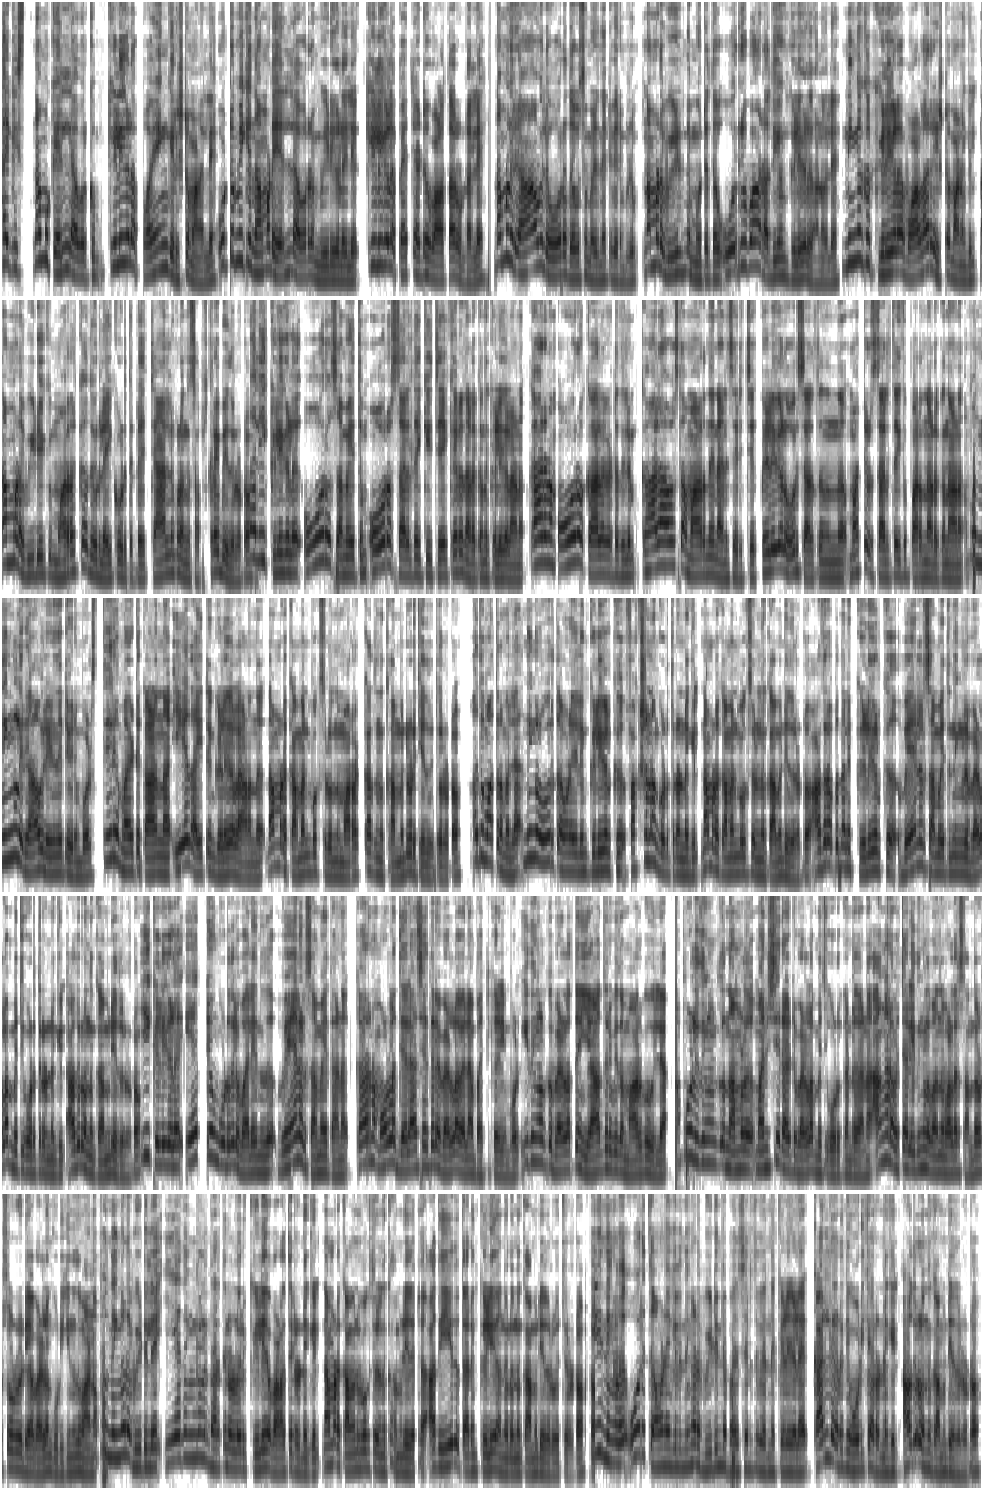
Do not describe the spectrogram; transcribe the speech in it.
Hi guys നമുക്ക് എല്ലാവർക്കും കിളികളെ ഭയങ്കര ഇഷ്ടമാണല്ലേ? ഒട്ടുമിക്ക നമ്മുടെ എല്ലാവരുടെയും വീടുകളിൽ കിളികളെ പെറ്റായിട്ട് വളർത്താറുണ്ടല്ലേ? നമ്മൾ രാവിലെ ഓരോ ദിവസം എഴുന്നേറ്റ് വരുമ്പോഴും നമ്മുടെ വീടിന്റെ മുറ്റത്ത് ഒരുപാട് അധികം കിളികൾ കാണുമല്ലേ? നിങ്ങൾക്ക് കിളികളെ വളരെ ഇഷ്ടമാണെങ്കിൽ നമ്മുടെ വീഡിയോയ്ക്ക് മറക്കാതെ ഒരു ലൈക്ക് കൊടുത്തിട്ട് ചാനലും കൂടെ അങ്ങ് സബ്സ്ക്രൈബ് ചെയ്തോളൂ എന്നാൽ ഈ കിളികൾ ഓരോ സമയത്തും ഓരോ സ്ഥലത്തേക്ക് ചേക്കേറി നടക്കുന്ന കിളികളാണ്. കാരണം ഓരോ കാലഘട്ടത്തിലും കാലാവസ്ഥ മാറുന്നതിനനുസരിച്ച് കിളികൾ ഒരു സ്ഥലത്ത് നിന്ന് മറ്റൊരു സ്ഥലത്തേക്ക് പറന്ന് നടക്കുന്നതാണ്. അപ്പോൾ നിങ്ങൾ രാവിലെ എഴുന്നേറ്റ് വരുമ്പോൾ സ്ഥിരമായിട്ട് കാണുന്ന ഏത് ഐറ്റം കിളികളാണെന്ന് നമ്മുടെ കമന്റ് ബോക്സിൽ ഒന്ന് മറക്കാതെ ഒന്ന് കമന്റ് കൂടെ ചെയ്ത് കേട്ടോ അത് മാത്രമല്ല നിങ്ങൾ ഒരു തവണയിലും കിളികൾക്ക് ഭക്ഷണം കൊടുത്തിട്ടുണ്ടെങ്കിൽ നമ്മുടെ കമന്റ് ബോക്സിൽ ഒന്ന് കമന്റ് ചെയ്തോളൂ കേട്ടോ അതോടൊപ്പം തന്നെ കിളികൾക്ക് വേനൽ സമയത്ത് നിങ്ങൾ വെള്ളം വെച്ച് കൊടുത്തിട്ടുണ്ടെങ്കിൽ അതിലൊന്ന് കമന്റ് കേട്ടോ ഈ കിളികൾ ഏറ്റവും കൂടുതൽ വലയുന്നത് വേനൽ സമയത്താണ്. കാരണം ഉള്ള ജലാശയത്തിലെ വെള്ളമെല്ലാം പറ്റി കഴിയുമ്പോൾ ഇതുങ്ങൾക്ക് വെള്ളത്തിന് യാതൊരുവിധ മാർഗവും അപ്പോൾ ഇതുങ്ങൾക്ക് നമ്മൾ മനുഷ്യരായിട്ട് വെള്ളം വെച്ച് കൊടുക്കേണ്ടതാണ്. അങ്ങനെ വെച്ചാൽ ഇതുങ്ങൾ വന്ന് വളരെ സന്തോഷത്തോടു കൂടി ആ വെള്ളം കുടിക്കുന്നതുമാണ്. അപ്പോൾ നിങ്ങളുടെ വീട്ടിലെ ഏതെങ്കിലും തരത്തിലുള്ള ഒരു കിളിയെ വളർത്തിയിട്ടുണ്ടെങ്കിൽ നമ്മുടെ കമന്റ് ബോക്സിൽ ഒന്ന് കമന്റ് ചെയ്തിട്ട് അത് ഏത് തരം കിളിയാണെന്നൊന്ന് കമന്റ് ചെയ്ത് കേട്ടോ. ഇനി നിങ്ങൾ ഒരു തവണയെങ്കിലും നിങ്ങളുടെ വീടിന്റെ പരിസരത്ത് വരുന്ന കിളികളെ കല്ലെറിഞ്ഞ് ഓടിക്കാറുണ്ടെങ്കിൽ അതിലൊന്ന് കമന്റ് ചെയ്തോളൂ കേട്ടോ.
